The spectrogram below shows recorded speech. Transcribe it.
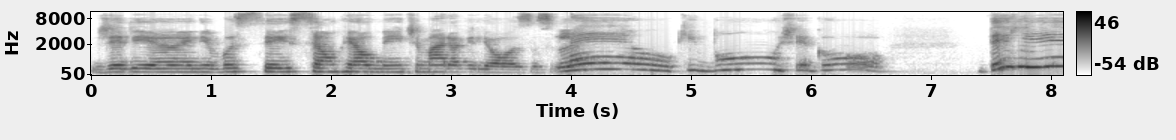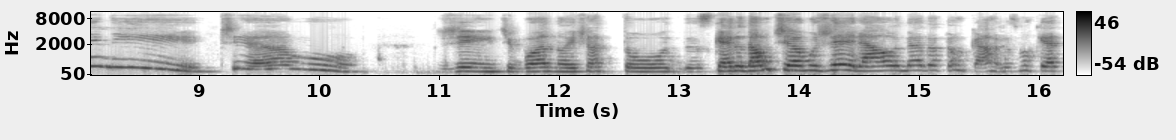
Geriane, vocês são realmente maravilhosos. Léo, que bom, chegou. Deline, te amo. Gente, boa noite a todos. Quero dar um te amo geral, né, doutor Carlos? Porque é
